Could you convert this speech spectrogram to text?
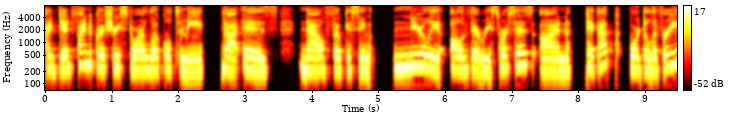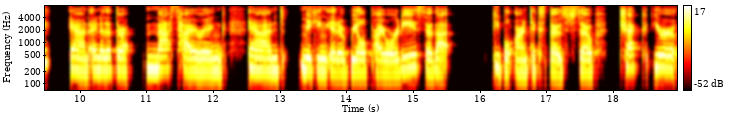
I did find a grocery store local to me that is now focusing nearly all of their resources on pickup or delivery. And I know that they're mass hiring and making it a real priority so that people aren't exposed. So check your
